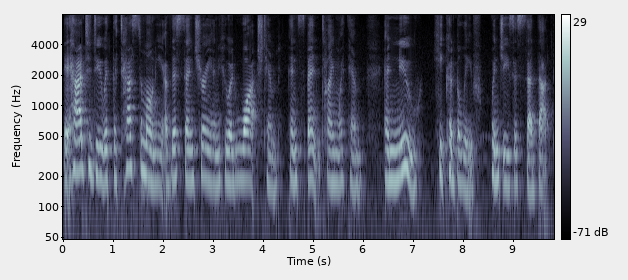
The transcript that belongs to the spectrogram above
It had to do with the testimony of this centurion who had watched him and spent time with him and knew he could believe when Jesus said that.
